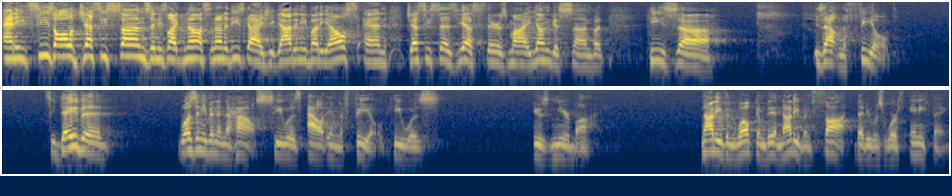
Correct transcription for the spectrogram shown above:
and he sees all of Jesse's sons, and he's like, No, it's none of these guys. You got anybody else? And Jesse says, Yes, there's my youngest son, but he's, uh, he's out in the field. See, David wasn't even in the house, he was out in the field, he was, he was nearby not even welcomed in, not even thought that he was worth anything.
